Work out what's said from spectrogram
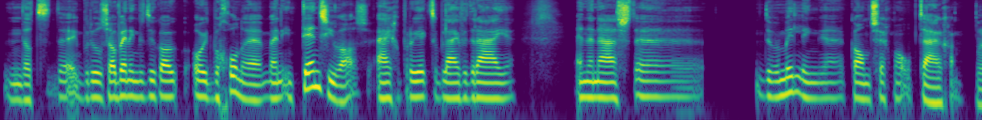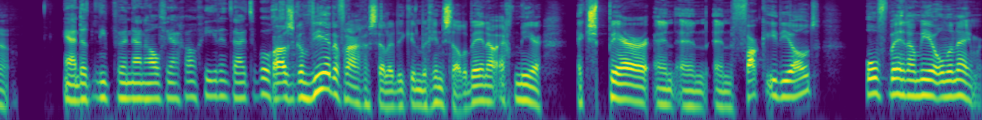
dat, ik bedoel, zo ben ik natuurlijk ook ooit begonnen. Mijn intentie was eigen projecten blijven draaien. En daarnaast uh, de bemiddeling kant zeg maar optuigen. Ja ja, dat liep na een half jaar gewoon gierend uit de bocht. Maar als ik hem weer de vraag stellen die ik in het begin stelde. Ben je nou echt meer expert en, en, en vakidioot? Of ben je nou meer ondernemer?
